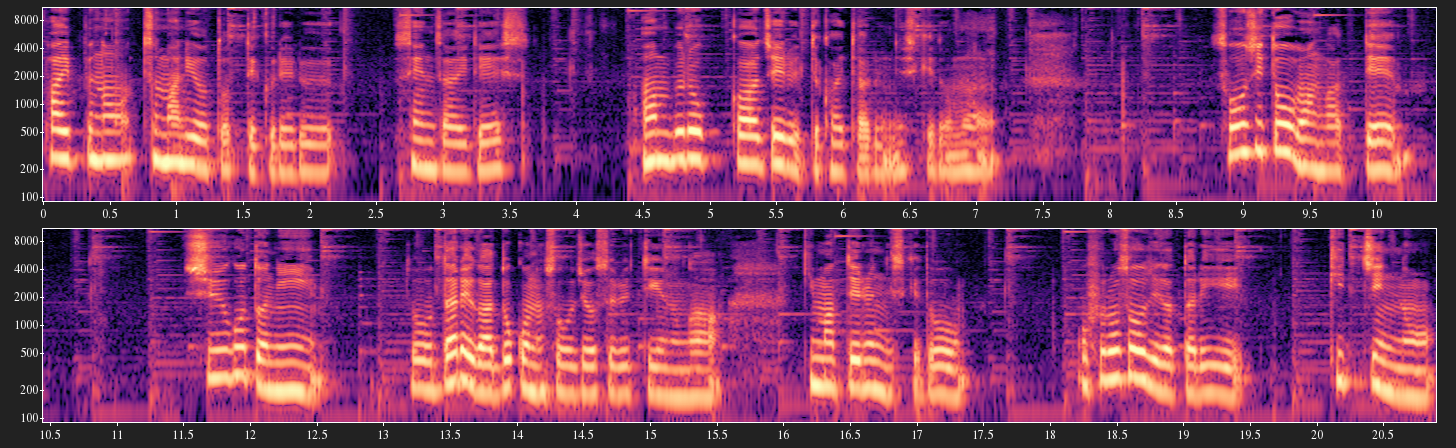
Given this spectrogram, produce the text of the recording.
パイプの詰まりを取ってくれる洗剤ですアンブロッカージェルって書いてあるんですけども掃除当番があって週ごとに誰がどこの掃除をするっていうのが決まってるんですけどお風呂掃除だったりキッチンの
